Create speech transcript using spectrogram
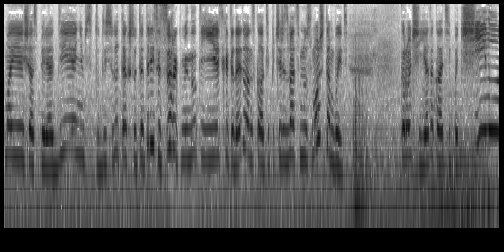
моей, сейчас переоденемся туда-сюда, так что у тебя 30-40 минут есть. Хотя до этого она сказала, типа, через 20 минут сможешь там быть? Короче, я такая, типа, чего?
